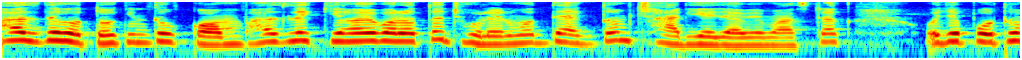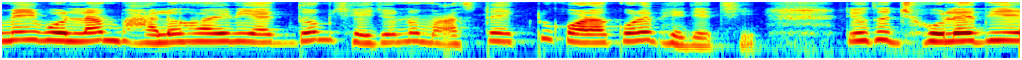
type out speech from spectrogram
ভাজতে হতো, কিন্তু কম ভাজলে কী হবে বলো তো ঝোলের মধ্যে একদম ছাড়িয়ে যাবে মাছটা। ওই যে প্রথমেই বললাম, ভালো হয়নি একদম, সেই জন্য মাছটা একটু কড়া করে ভেজেছি। যেহেতু ঝোলে দিয়ে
